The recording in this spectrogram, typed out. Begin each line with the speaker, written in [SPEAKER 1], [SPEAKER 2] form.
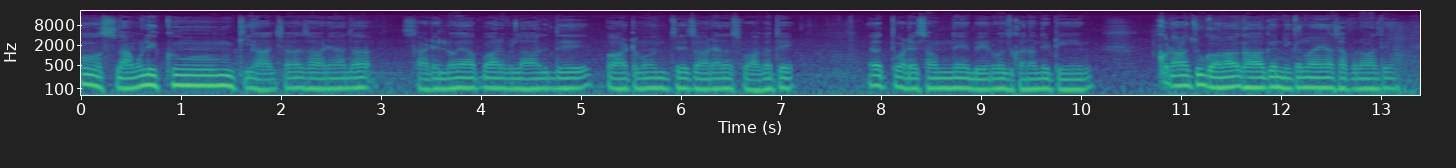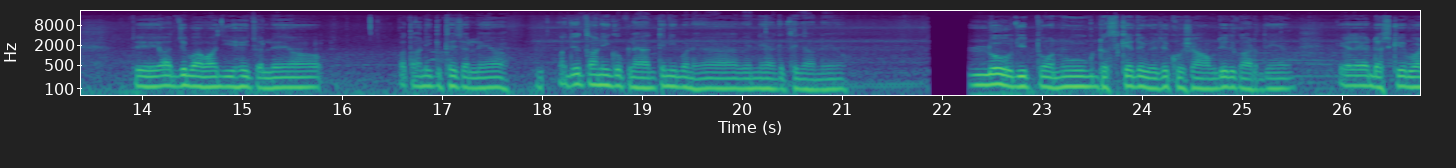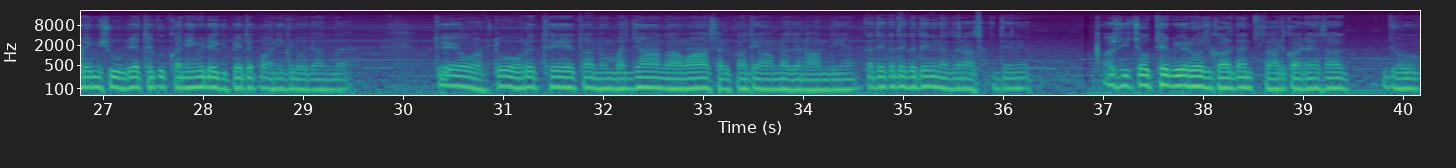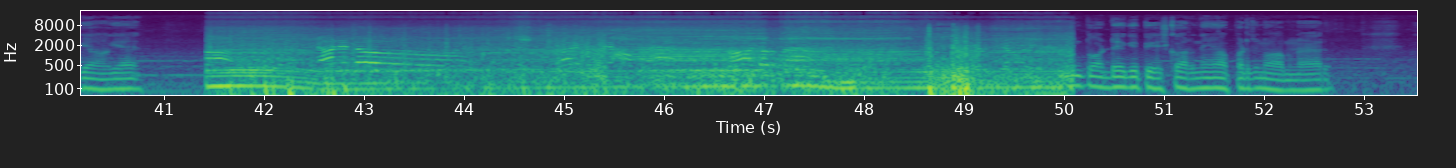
[SPEAKER 1] ਉਹ ਅਸਲਾਮ ਅਲੈਕੁਮ। ਕੀ ਹਾਲ ਚਾਲ ਸਾਰਿਆਂ ਦਾ? ਸਾਡੇ ਲੋਇਆ ਪਾਰ ਵਲਾਗ ਦੇ ਪਾਰਟ 1 ਤੇ ਸਾਰਿਆਂ ਦਾ ਸਵਾਗਤ ਹੈ ਤੁਹਾਡੇ ਸਾਹਮਣੇ ਬੇਰੋਜ਼ਗਾਰਾਂ ਦੀ ਟੀਮ ਕੜਾਂ ਚੋਂ ਗਾਲਾਂ ਖਾ ਕੇ ਨਿਕਲ ਆਏ ਆ ਸਫ਼ਰਾਂ ਤੇ। ਤੇ ਅੱਜ ਬਾਬਾ ਜੀ ਇਹ ਚੱਲੇ ਆ। ਪਤਾ ਨਹੀਂ ਕਿੱਥੇ ਚੱਲੇ ਆ। ਅਜੇ ਤਾਂ ਨਹੀਂ ਕੋਈ ਪਲਾਨ ਤੇ ਨਹੀਂ ਬਣਿਆ। ਵੇਨੇ ਆ ਕਿੱਥੇ ਜਾਂਦੇ ਆ। ਲੋ ਜੀ, ਤੁਹਾਨੂੰ ਡਸਕੇ ਦੇ ਵਿੱਚ ਖੁਸ਼ ਆਮਦੀਦ ਕਰਦੇ ਆ। ਇਹਦੇ ਡਸਕੇ ਬੜੇ ਮਸ਼ਹੂਰ ਹੈ ਇੱਥੇ ਕੋਈ ਕਨੀ ਵੀ ਡਿੱਗ ਪਏ ਤੇ ਪਾਣੀ ਗਲੋ ਜਾਂਦਾ। ਹੈ ਤੇ ਹੋਰ ਤੋਂ ਹੋਰ ਇੱਥੇ ਤੁਹਾਨੂੰ ਮੱਝਾਂ, ਗਾਵਾਂ, ਸੜਕਾਂ ਤੇ ਆਮ ਨਜ਼ਰ ਆਉਂਦੀਆਂ। ਕਦੇ ਕਦੇ ਕਦੇ ਵੀ ਨਜ਼ਰ ਆ ਸਕਦੇ ਨੇ। ਅਸੀਂ ਚੌਥੇ ਬੇਰੋਜ਼ਗਾਰ ਦਾ ਇੰਤਜ਼ਾਰ ਕਰ ਰਹੇ ਸਾਂ, ਜੋ ਕਿ ਆ ਗਿਆ ਹੈ। ਹੁਣ ਤੁਹਾਡੇ ਅੱਗੇ ਪੇਸ਼ ਕਰਨੇ ਆ ਅਪਰ ਜਨਾਬ ਨਹਿਰ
